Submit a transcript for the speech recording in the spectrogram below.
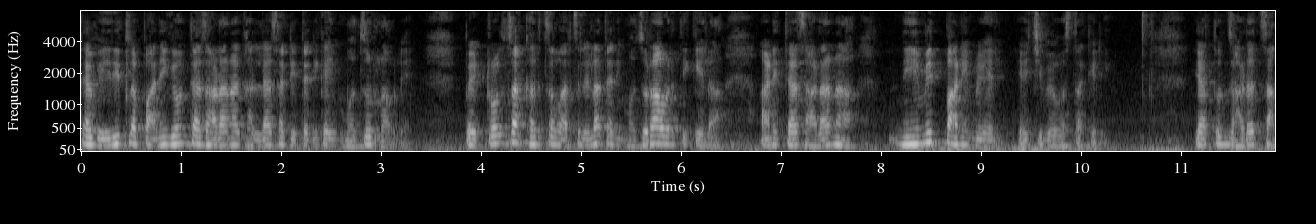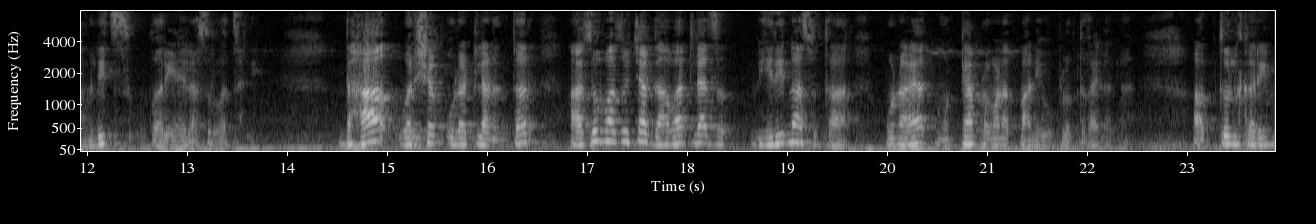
त्या विहिरीतलं पाणी घेऊन त्या झाडांना घालण्यासाठी त्यांनी काही मजूर लावले. पेट्रोलचा खर्च वाचलेला त्यांनी मजुरावरती केला आणि त्या झाडांना नियमित पाणी मिळेल याची व्यवस्था केली. यातून झाडं चांगलीच वर यायला सुरुवात झाली. दहा वर्ष उलटल्यानंतर आजूबाजूच्या गावातल्या ज- विहिरींना सुद्धा उन्हाळ्यात मोठ्या प्रमाणात पाणी उपलब्ध व्हायला लागलं. अब्दुल करीम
